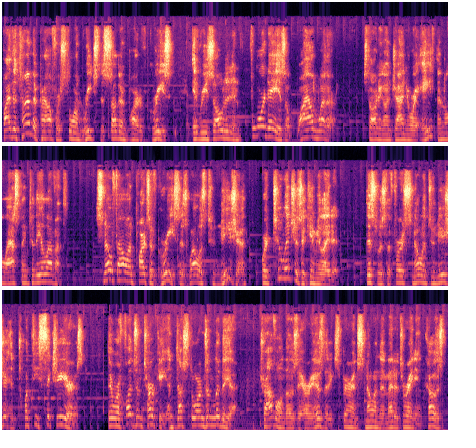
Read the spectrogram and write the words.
By the time the powerful storm reached the southern part of Greece, it resulted in four days of wild weather, starting on January 8th and lasting to the 11th. Snow fell on parts of Greece as well as Tunisia, where two inches accumulated. This was the first snow in Tunisia in 26 years. There were floods in Turkey and dust storms in Libya. Travel in those areas that experienced snow on the Mediterranean coast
